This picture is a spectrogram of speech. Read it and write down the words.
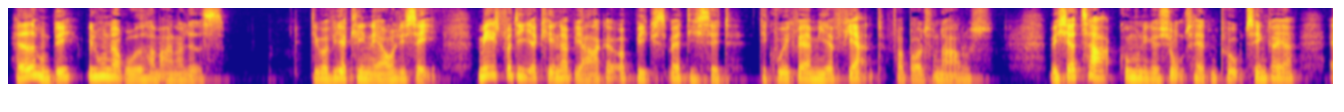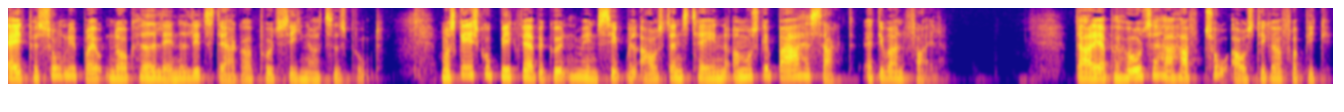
Havde hun det, ville hun have rådet ham anderledes. Det var virkelig en ærgerlig sag. Mest fordi jeg kender Bjarke og Bigs værdisæt. Det kunne ikke være mere fjernt fra Bolsonaros. Hvis jeg tager kommunikationshatten på, tænker jeg, at et personligt brev nok havde landet lidt stærkere på et senere tidspunkt. Måske skulle Big være begyndt med en simpel afstandstagen, og måske bare have sagt, at det var en fejl. Daria Pahota har haft to afstikkere fra Big.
